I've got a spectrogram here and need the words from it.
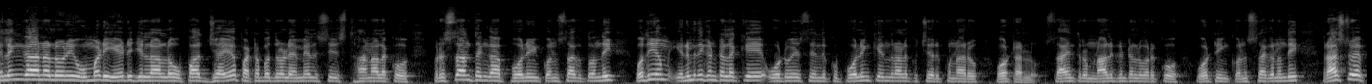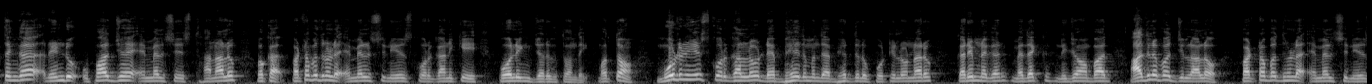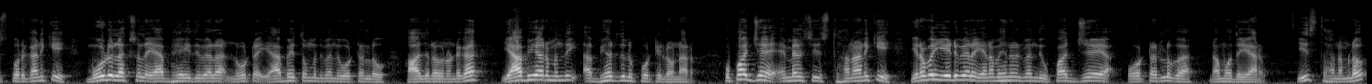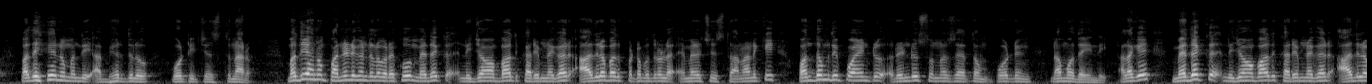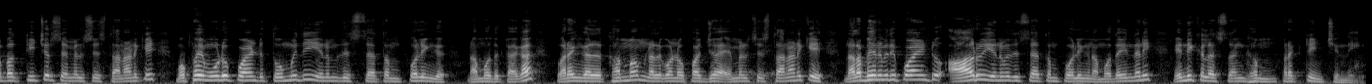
తెలంగాణలోని ఉమ్మడి ఏడు జిల్లాల్లో ఉపాధ్యాయ పట్టభద్రుల ఎమ్మెల్సీ స్థానాలకు ప్రశాంతంగా పోలింగ్ కొనసాగుతోంది. ఉదయం ఎనిమిది గంటలకే ఓటు వేసేందుకు పోలింగ్ కేంద్రాలకు చేరుకున్నారు ఓటర్లు. సాయంత్రం నాలుగు గంటల వరకు ఓటింగ్ కొనసాగనుంది. రాష్ట్ర వ్యాప్తంగా రెండు ఉపాధ్యాయ ఎమ్మెల్సీ స్థానాలు ఒక పట్టభద్రుల ఎమ్మెల్సీ నియోజకవర్గానికి పోలింగ్ జరుగుతోంది. మొత్తం మూడు నియోజకవర్గాల్లో డెబ్బై ఐదు మంది అభ్యర్థులు పోటీలో ఉన్నారు. కరీంనగర్ మెదక్ నిజామాబాద్ ఆదిలాబాద్ జిల్లాలో పట్టభద్రుల ఎమ్మెల్సీ నియోజకవర్గానికి మూడు లక్షల యాభై ఐదు వేల నూట యాభై తొమ్మిది మంది ఓటర్లు హాజరవనుండగా యాభై ఆరు మంది అభ్యర్థులు పోటీలో ఉన్నారు. ఉపాధ్యాయ ఎమ్మెల్సీ స్థానానికి ఇరవై ఏడు వేల ఎనభై ఎనిమిది మంది ఉపాధ్యాయ ఓటర్లుగా నమోదయ్యారు. ఈ స్థానంలో పదిహేను మంది అభ్యర్థులు పోటీ చేస్తున్నారు. మధ్యాహ్నం పన్నెండు గంటల వరకు మెదక్ నిజామాబాద్ కరీంనగర్ ఆదిలాబాద్ పట్టభద్రుల ఎమ్మెల్సీ స్థానానికి పంతొమ్మిది పాయింట్ రెండు సున్నా శాతం పోలింగ్ నమోదైంది. అలాగే మెదక్ నిజామాబాద్ కరీంనగర్ ఆదిలాబాద్ టీచర్స్ ఎమ్మెల్సీ స్థానానికి ముప్పై మూడు పాయింట్ తొమ్మిది ఎనిమిది శాతం పోలింగ్ నమోదు కాగా వరంగల్ ఖమ్మం నల్గొండ ఉపాధ్యాయ ఎమ్మెల్సీ స్థానానికి నలభై ఎనిమిది పాయింట్ ఆరు ఎనిమిది శాతం పోలింగ్ నమోదైందని ఎన్నికల సంఘం ప్రకటించింది.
